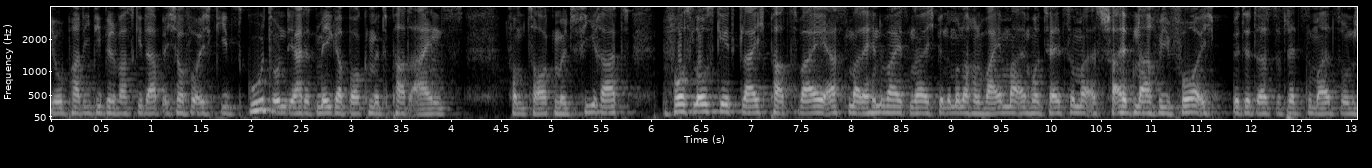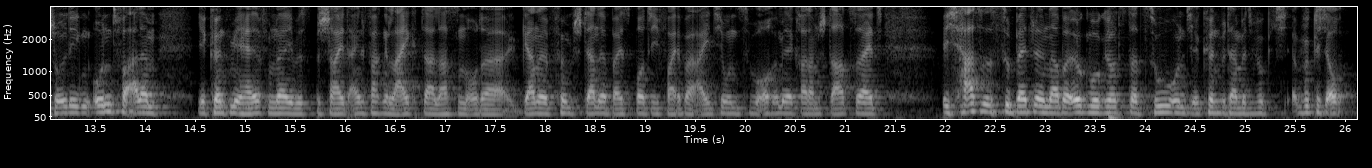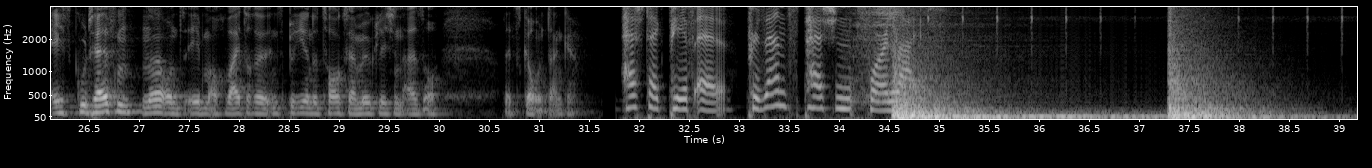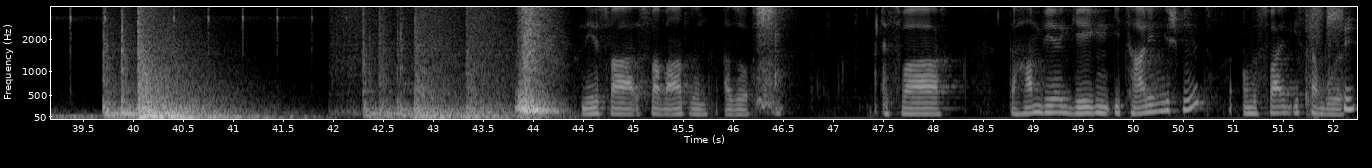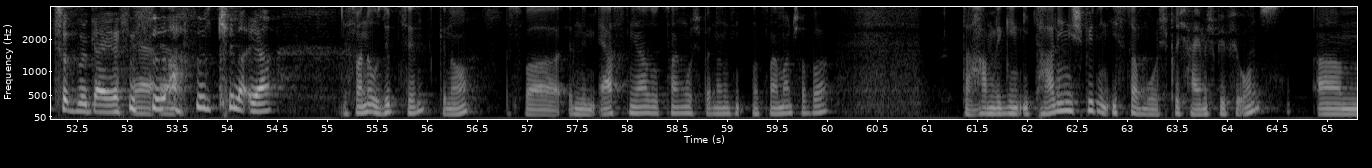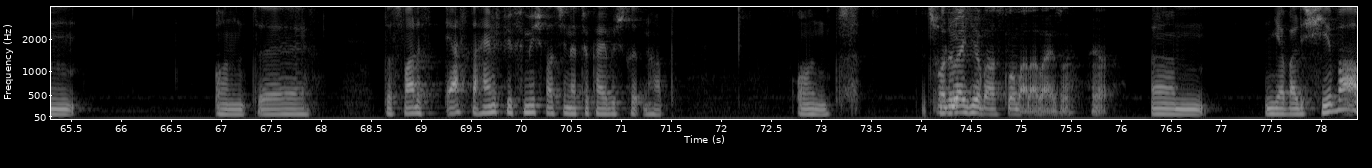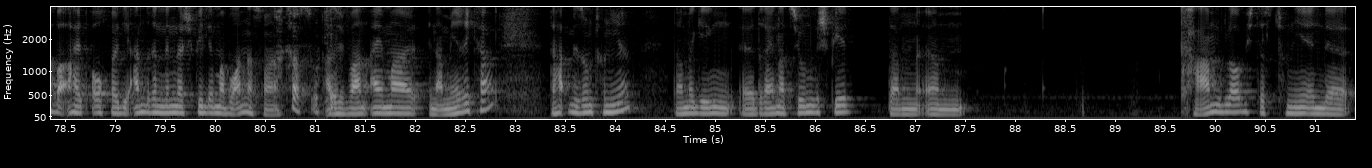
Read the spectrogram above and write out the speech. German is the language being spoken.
Jo, Party People, was geht ab? Ich hoffe, euch geht's gut und ihr hattet mega Bock mit Part 1 vom Talk mit Firat. Bevor es losgeht, gleich Part 2. Erstmal der Hinweis, ne, ich bin immer noch in Weimar im Hotelzimmer. Es schallt nach wie vor. Ich bitte das das letzte Mal zu entschuldigen. Und vor allem, ihr könnt mir helfen. Ne, ihr wisst Bescheid. Einfach ein Like da lassen oder gerne 5 Sterne bei Spotify, bei iTunes, wo auch immer ihr gerade am Start seid. Ich hasse es zu betteln, aber irgendwo gehört es dazu und ihr könnt mir damit wirklich, wirklich auch echt gut helfen ne, und eben auch weitere inspirierende Talks ermöglichen. Also, let's go und danke. Hashtag PFL presents Passion for Life. Nee, es war, es war Wahnsinn. Also, es war, da haben wir gegen Italien gespielt und es war in Istanbul. Klingt schon so geil. Es ist Ja, schon ja. ach, so ein Killer, ja. Das war eine U17, genau. Das war in dem ersten Jahr sozusagen, wo ich bei der Nationalmannschaft war. Da haben wir gegen Italien gespielt in Istanbul, sprich Heimspiel für uns. Ähm, und äh, das war das erste Heimspiel für mich, was ich in der Türkei bestritten habe. Und Weil du ja hier warst normalerweise. Ja. ähm, ja, weil ich hier war, aber halt auch, weil die anderen Länderspiele immer woanders waren. Ach, krass, okay. Also wir waren einmal in Amerika, da hatten wir so ein Turnier, da haben wir gegen äh, drei Nationen gespielt. Dann ähm, kam, glaube ich, das Turnier in der,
